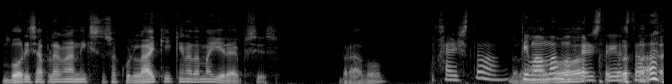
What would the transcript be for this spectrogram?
μπορείς απλά να ανοίξεις το σακουλάκι και να τα μαγειρέψεις. Μπράβο. Ευχαριστώ. Μπράβο. Τη μαμά μου ευχαριστώ γι' αυτό. μαμά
